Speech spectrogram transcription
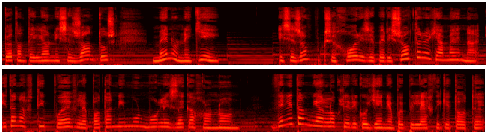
Και όταν τελειώνει η σεζόν τους, μένουν εκεί. Η σεζόν που ξεχώριζε περισσότερο για μένα ήταν αυτή που έβλεπα όταν ήμουν μόλις 10 χρονών δεν ήταν μια ολόκληρη οικογένεια που επιλέχθηκε τότε,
